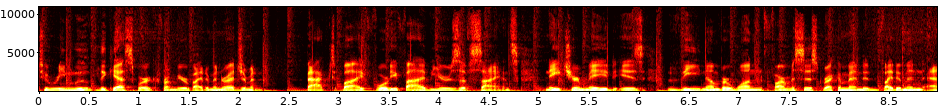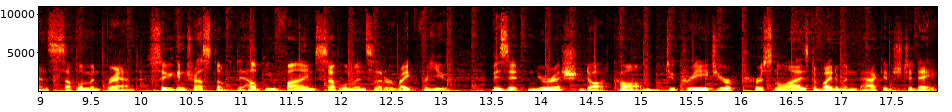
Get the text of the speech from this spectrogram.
to remove the guesswork from your vitamin regimen. Backed by 45 years of science, Nature Made is the number one pharmacist recommended vitamin and supplement brand, so you can trust them to help you find supplements that are right for you. Visit nurish.com to create your personalized vitamin package today.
